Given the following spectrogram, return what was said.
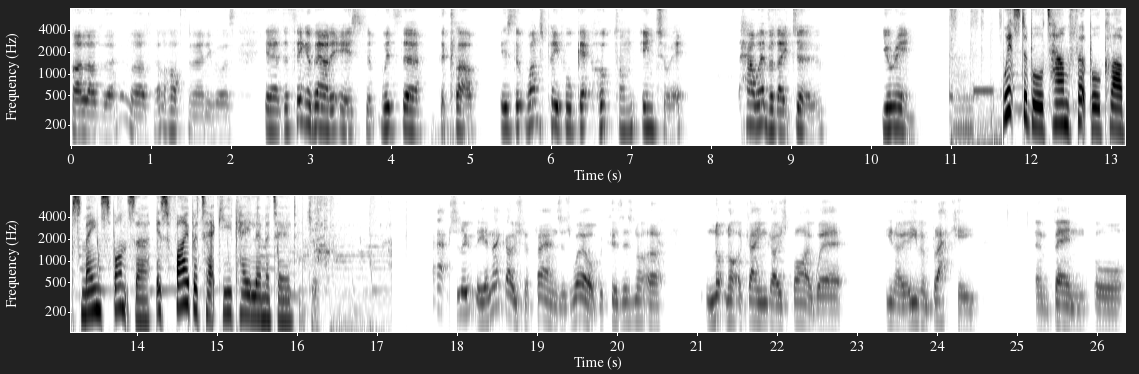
love that. Love that. Half the man he was. Yeah, the thing about it is that with the the club is that once people get hooked on into it, however they do, you're in. Whitstable Town Football Club's main sponsor is Fibertech UK Limited. Absolutely, and that goes for fans as well because there's not a not not a game goes by where you know even Blackie and Ben or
